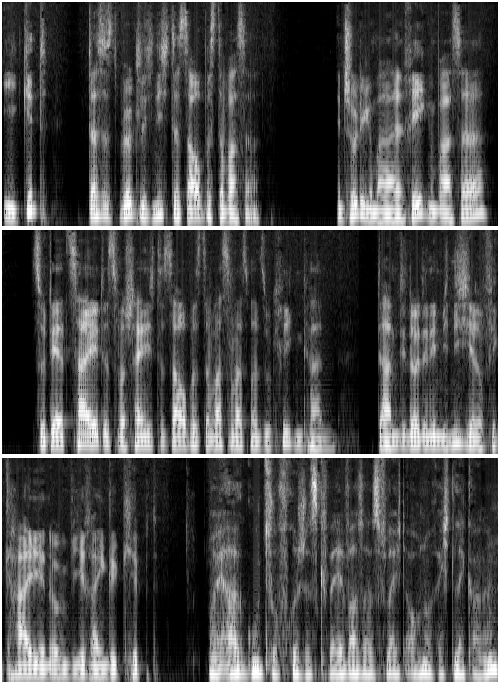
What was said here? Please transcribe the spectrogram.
Igitt, das ist wirklich nicht das sauberste Wasser. Entschuldige mal, Regenwasser zu der Zeit ist wahrscheinlich das sauberste Wasser, was man so kriegen kann. Da haben die Leute nämlich nicht ihre Fäkalien irgendwie reingekippt. Naja, gut, so frisches Quellwasser ist vielleicht auch noch recht lecker, ne?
